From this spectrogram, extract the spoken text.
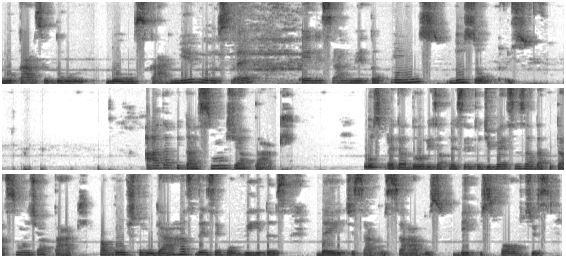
no caso do, dos carnívoros, né, eles se alimentam uns dos outros. Adaptações de ataque. Os predadores apresentam diversas adaptações de ataque. Alguns têm garras desenvolvidas, dentes aguçados, bicos fortes,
